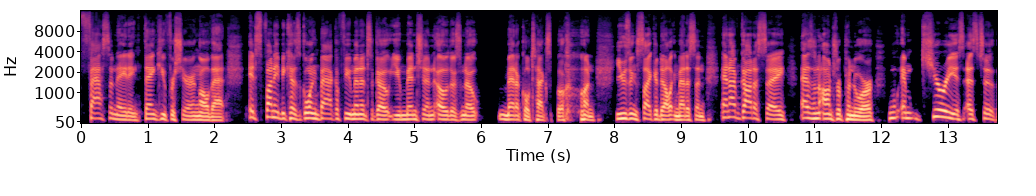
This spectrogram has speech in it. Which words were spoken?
Fascinating. Thank you for sharing all that. It's funny because going back a few minutes ago, you mentioned, oh, there's no medical textbook on using psychedelic medicine. And I've got to say, as an entrepreneur, I'm curious as to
